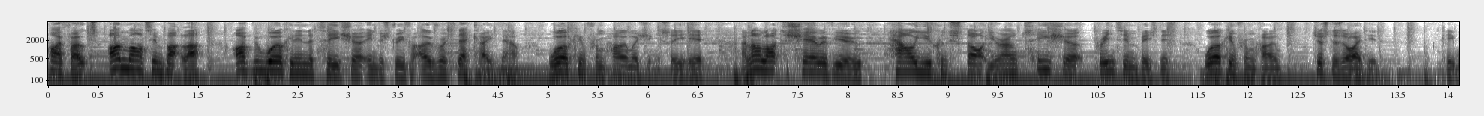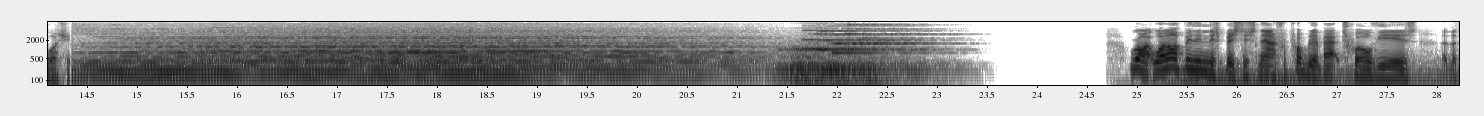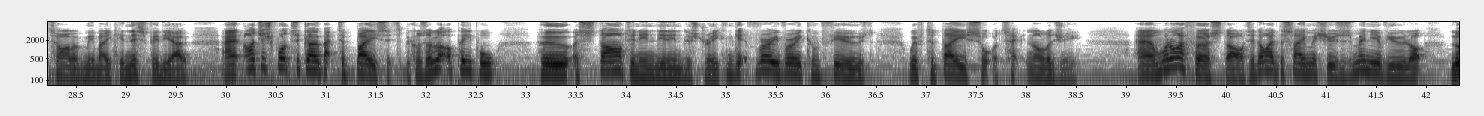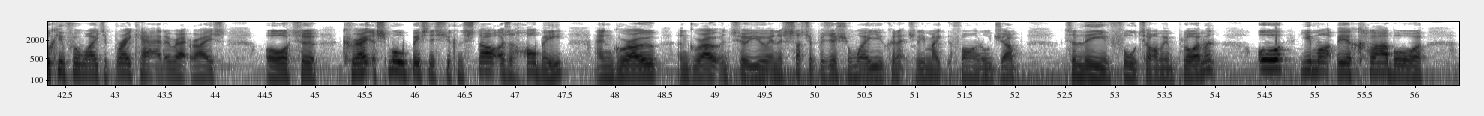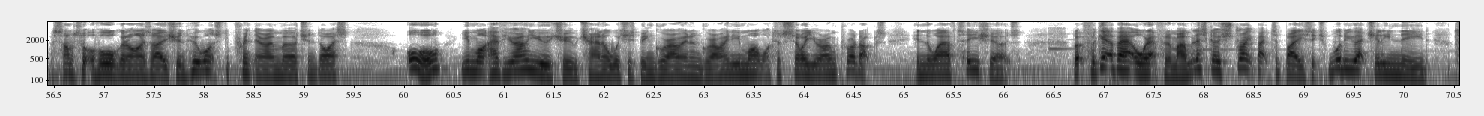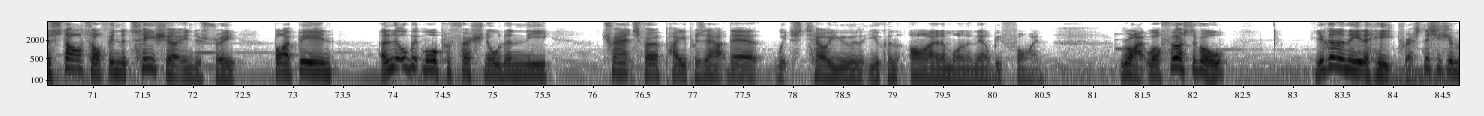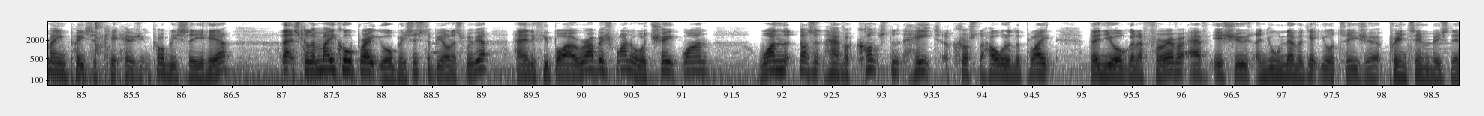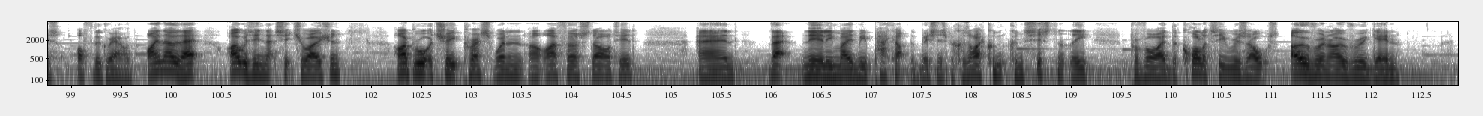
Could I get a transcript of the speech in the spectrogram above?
Hi folks, I'm Martin Butler. I've been working in the t-shirt industry for over a decade now, working from home as you can see here, and I'd like to share with you how you can start your own t-shirt printing business working from home, just as I did. Keep watching. Right, well I've been in this business now for probably about 12 years at the time of me making this video and I just want to go back to basics because a lot of people who are starting in the industry can get very very confused with today's sort of technology. And when I first started I had the same issues as many of you lot looking for a way to break out of the rat race or to create a small business you can start as a hobby and grow and grow until you're in a, such a position where you can actually make the final jump to leave full-time employment or you might be a club or some sort of organisation who wants to print their own merchandise. Or you might have your own YouTube channel which has been growing and growing. You might want to sell your own products in the way of t-shirts. But forget about all that for the moment. Let's go straight back to basics. What do you actually need to start off in the t-shirt industry by being a little bit more professional than the transfer papers out there which tell you that you can iron them on and they'll be fine. Right, well first of all, you're going to need a heat press. This is your main piece of kit here, as you can probably see here. That's going to make or break your business, to be honest with you. And if you buy a rubbish one or a cheap one, one that doesn't have a constant heat across the whole of the plate, then you're going to forever have issues and you'll never get your t-shirt printing business off the ground. I know that. I was in that situation. I brought a cheap press when uh, I first started and that nearly made me pack up the business because I couldn't consistently provide the quality results over and over again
